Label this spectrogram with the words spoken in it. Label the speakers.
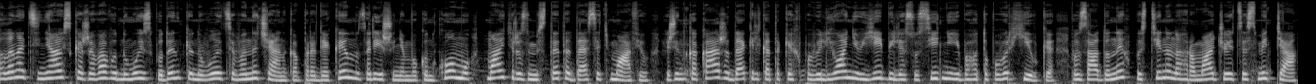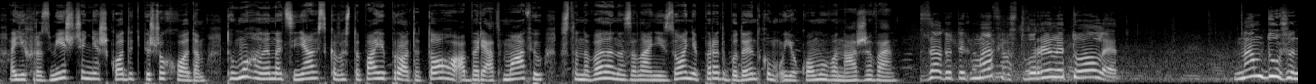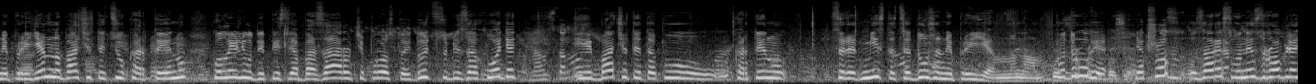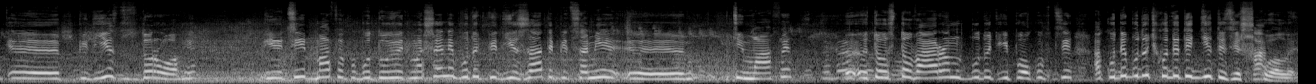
Speaker 1: Галина Цінявська живе в одному із будинків на вулиці Винниченка, перед яким, за рішенням виконкому, мають розмістити 10 мафів. Жінка каже, декілька таких павільйонів є біля сусідньої багатоповерхівки. Позаду них постійно нагромаджується сміття, а їх розміщення шкодить пішоходам. Тому Галина Цінявська виступає проти того, аби ряд мафів встановили на зеленій зоні перед будинком, у якому вона живе.
Speaker 2: Ззаду тих мафів створили туалет. Нам дуже неприємно бачити цю картину, коли люди після базару чи просто йдуть собі, заходять і бачити таку картину серед міста це дуже неприємно нам. По-друге, якщо зараз вони зроблять е, під'їзд з дороги, і ці мафи побудують, машини будуть під'їжджати під самі е, ті мафи, то з товаром будуть і покупці. А куди будуть ходити діти зі школи?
